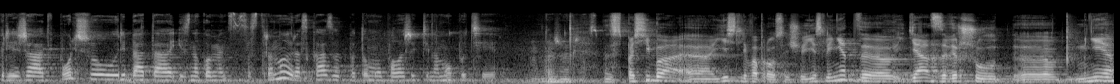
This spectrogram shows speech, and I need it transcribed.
приезжают в Польшу ребята и знакомятся со страной, и рассказывают потом о положительном опыте. Тоже. Спасибо. Э, Есть ли вопросы еще? Если нет, э, я завершу. Э, Мне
